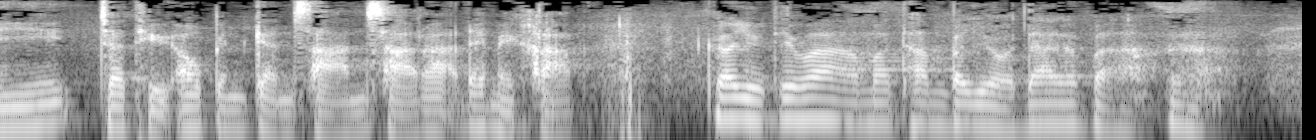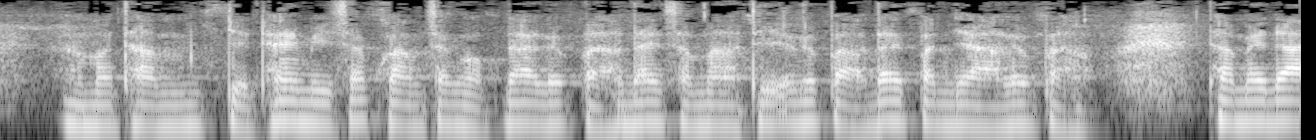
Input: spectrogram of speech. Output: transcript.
นี้จะถือเอาเป็นแก่นสารสาระได้ไหมครับ ก็อยู่ที่ว่ามาทำประโยชน์ได้หรือเปล่ามาทำจิตให้มีสักความสงบได้หรือเปล่า ได้สมาธิหรือเปล่าได้ปัญญาหรือเปล่า ถ้าไม่ได้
